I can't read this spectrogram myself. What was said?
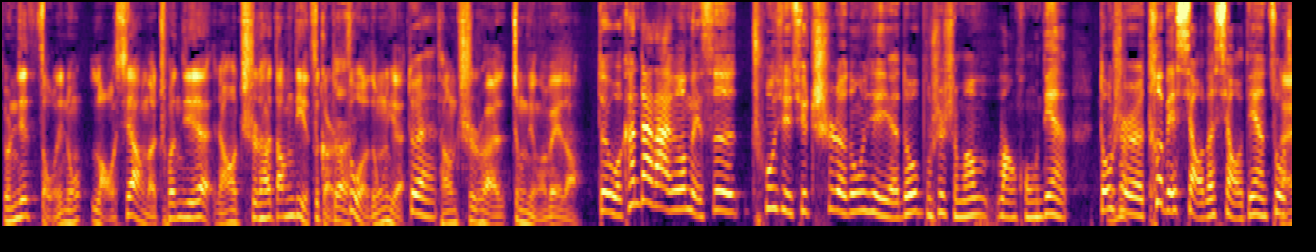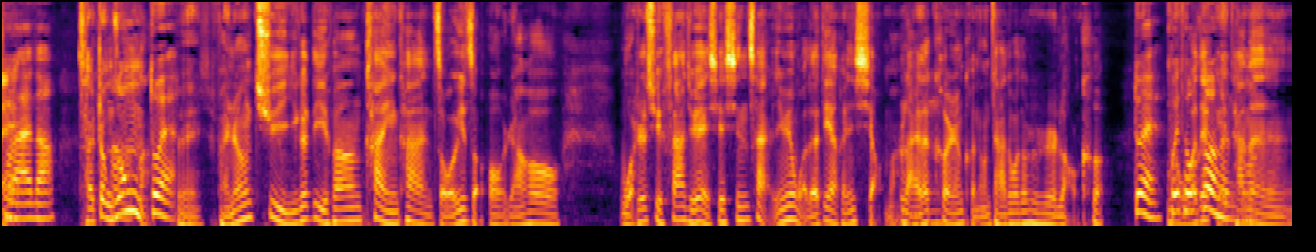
就是你得走那种老巷子、穿街，然后吃他当地自个儿做的东西，对才能吃出来正经的味道。对，我看大大哥每次出去去吃的东西，也都不是什么网红店，都是特别小的小店做出来的，才正宗呢啊。对，对，反正去一个地方看一看，走一走，然后我是去发掘一些新菜，因为我的店很小嘛，来的客人可能大多都是老客，对，回头我得给客。他们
